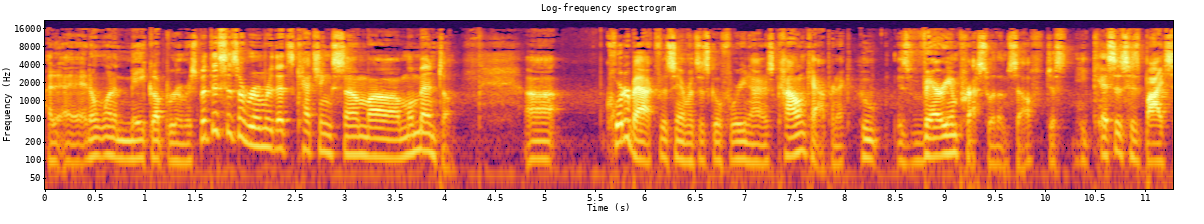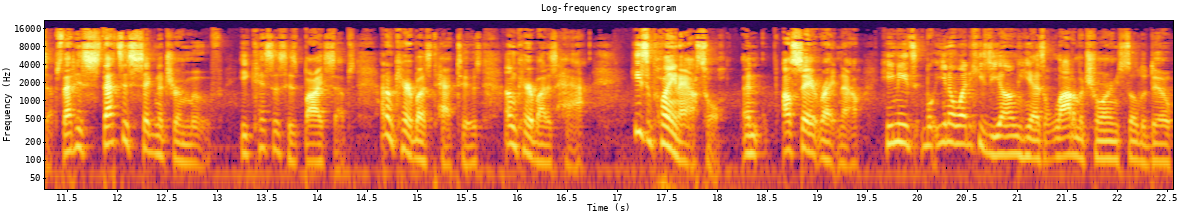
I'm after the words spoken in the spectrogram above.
I, I don't want to make up rumors, but this is a rumor that's catching some uh, momentum. Uh, quarterback for the San Francisco 49ers, Colin Kaepernick, who is very impressed with himself, just he kisses his biceps. That is that's his signature move. He kisses his biceps. I don't care about his tattoos. I don't care about his hat. He's a plain asshole, and I'll say it right now. He needs. Well, you know what? He's young. He has a lot of maturing still to do.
